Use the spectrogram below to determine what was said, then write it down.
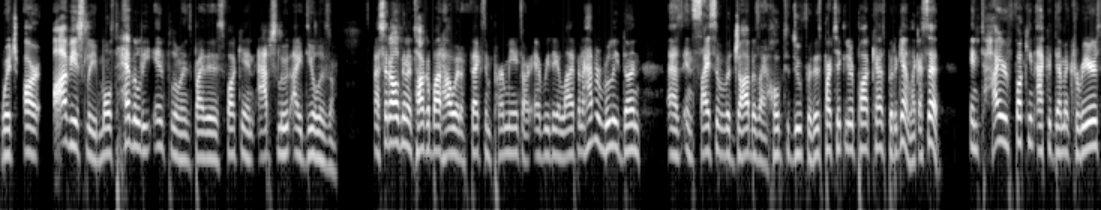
which are obviously most heavily influenced by this fucking absolute idealism. I said I was going to talk about how it affects and permeates our everyday life, and I haven't really done as incisive of a job as I hope to do for this particular podcast. But again, like I said, entire fucking academic careers,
